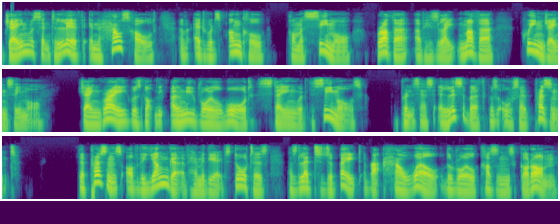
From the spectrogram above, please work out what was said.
Jane was sent to live in the household of Edward's uncle, Seymour, brother of his late mother, Queen Jane Seymour. Jane Grey was not the only royal ward staying with the Seymours. Princess Elizabeth was also present. The presence of the younger of Henry VIII's daughters has led to debate about how well the royal cousins got on.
